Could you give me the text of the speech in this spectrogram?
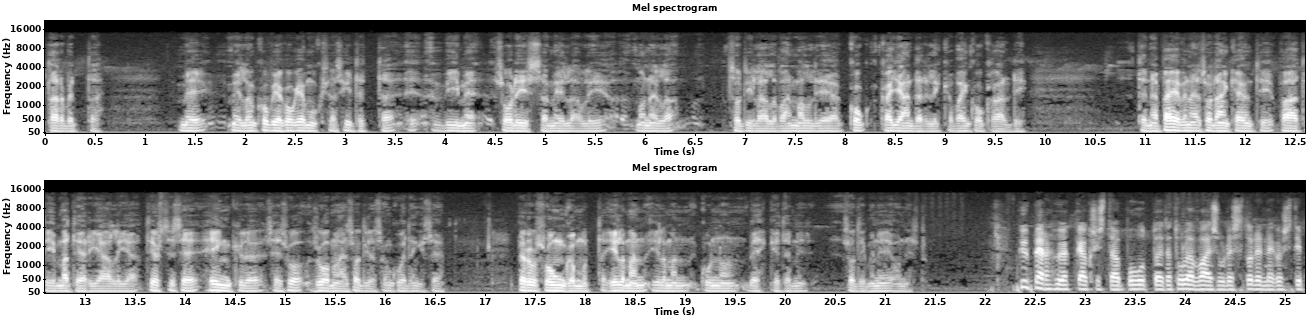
tarvetta. Me, meillä on kovia kokemuksia siitä, että viime sodissa meillä oli monella sotilaalla vain mallia ja kajander, eli vain kokardi tänä päivänä sodankäynti vaatii materiaalia. Tietysti se henkilö, se su- suomalainen sotilas on kuitenkin se perusrunko, mutta ilman, ilman kunnon vehkeitä niin sotiminen ei onnistu. Kyberhyökkäyksistä on puhuttu, että tulevaisuudessa todennäköisesti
